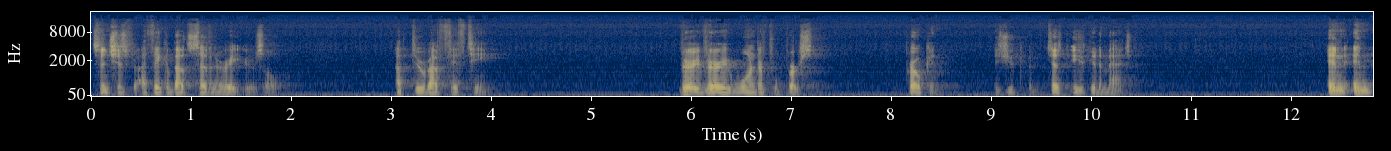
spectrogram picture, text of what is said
since she's, I think, about seven or eight years old, up to about 15. Very, very wonderful person. Broken, as you just you can imagine. And and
